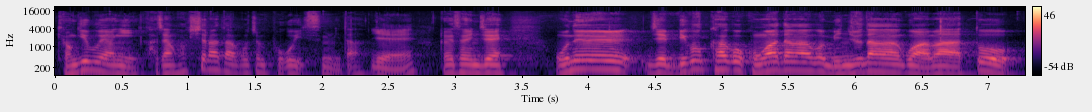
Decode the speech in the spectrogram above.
경기 부양이 가장 확실하다고 좀 보고 있습니다. 예. 그래서 이제 오늘 이제 미국하고 공화당하고 민주당하고 아마 또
